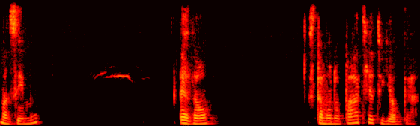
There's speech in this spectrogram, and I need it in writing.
μαζί μου εδώ στα μονοπάτια του γιόγκα.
